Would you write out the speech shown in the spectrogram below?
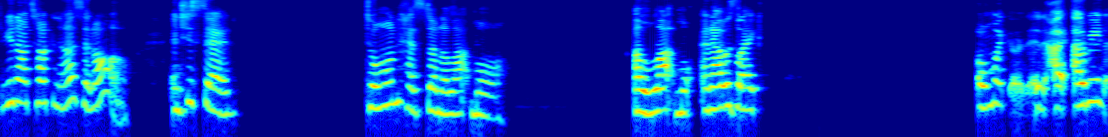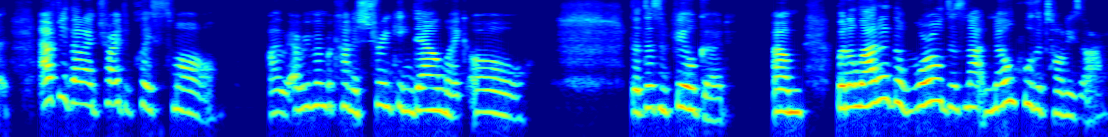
you're not talking to us at all." And she said, "Dawn has done a lot more, a lot more." And I was like, "Oh my god!" And I I mean, after that, I tried to play small I, I remember kind of shrinking down like, oh, that doesn't feel good. Um, but a lot of the world does not know who the Tonys are.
